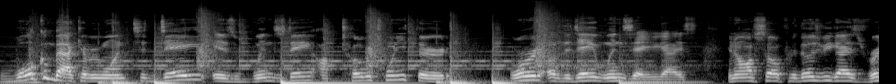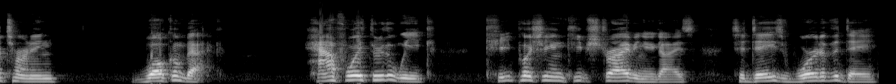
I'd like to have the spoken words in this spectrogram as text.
Welcome back, everyone. Today is Wednesday, October 23rd. Word of the day Wednesday, you guys. And also, for those of you guys returning, welcome back. Halfway through the week, keep pushing and keep striving, you guys. Today's word of the day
